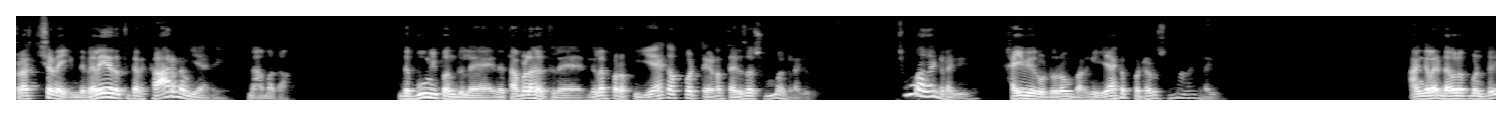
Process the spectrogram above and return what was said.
பிரச்சனை இந்த விலையேறத்துக்கான காரணம் யார்? நாம தான். இந்த பூமி பந்தில் இந்த தமிழகத்தில் நிலப்பரப்பு ஏகப்பட்ட இடம் தரிசாக சும்மா கிடக்குது. சும்மா தான் கிடக்கு. ஹைவே ரோடு வரும் பாருங்கள் ஏகப்பட்ட இடம் சும்மா தான் கிடக்குது அங்கெல்லாம் டெவலப்மெண்ட்டு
